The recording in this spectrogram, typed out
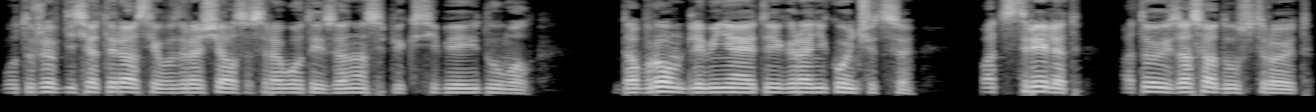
Вот уже в десятый раз я возвращался с работы из-за насыпи к себе и думал, добром для меня эта игра не кончится. Подстрелят, а то и засаду устроят.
